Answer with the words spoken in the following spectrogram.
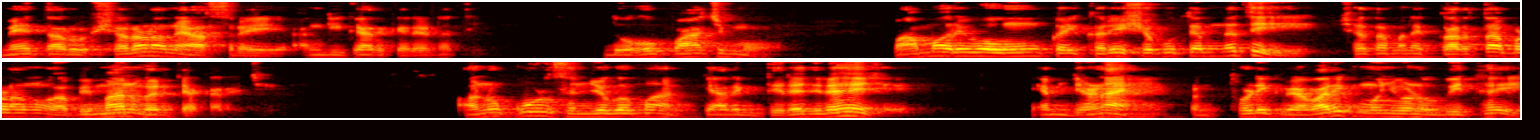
મેં તારું શરણ અને આશ્રય અંગીકાર કર્યા નથી. દોહો પાંચમો પામર એવો હું કંઈ કરી શકું તેમ નથી, છતાં મને કરતાપણાનું અભિમાન વર્ત્યા કરે છે. અનુકૂળ સંજોગોમાં ક્યારેક ધીરજ રહે છે, એમ જણાય, પણ થોડીક વ્યવહારિક મૂંઝવણ ઊભી થઈ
